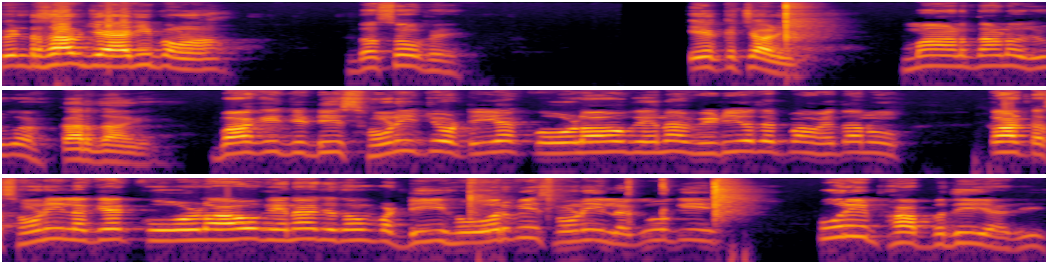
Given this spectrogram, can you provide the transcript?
ਪਿੰਡਰ ਸਾਹਿਬ ਜਾਇਜ਼ ਹੀ ਪਾਉਣਾ। ਦੱਸੋ ਫੇ। 140 ਮਾਨਦਾਨ ਹੋ ਜਾਊਗਾ। ਕਰ ਦਾਂਗੇ। ਬਾਕੀ ਜਿੱਡੀ ਸੋਹਣੀ ਝੋਟੀ ਆ ਕੋਲ ਆਓਗੇ ਨਾ ਵੀਡੀਓ ਤੇ ਭਾਵੇਂ ਤੁਹਾਨੂੰ ਘੱਟ ਸੋਹਣੀ ਲੱਗੇ ਕੋਲ ਆਓਗੇ ਨਾ ਜਦੋਂ ਵੱਡੀ ਹੋਰ ਵੀ ਸੋਹਣੀ ਲੱਗੂਗੀ ਪੂਰੀ ਫੱਬਦੀ ਆ ਜੀ।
